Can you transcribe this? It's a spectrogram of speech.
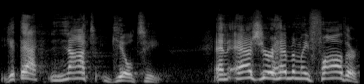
You get that? Not guilty. And as your heavenly father,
